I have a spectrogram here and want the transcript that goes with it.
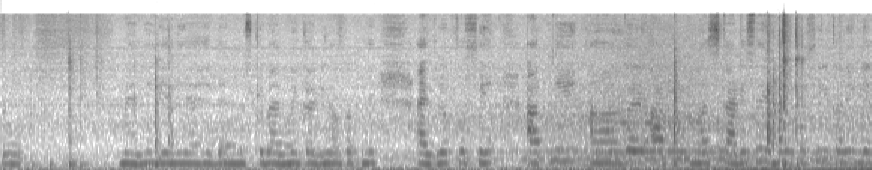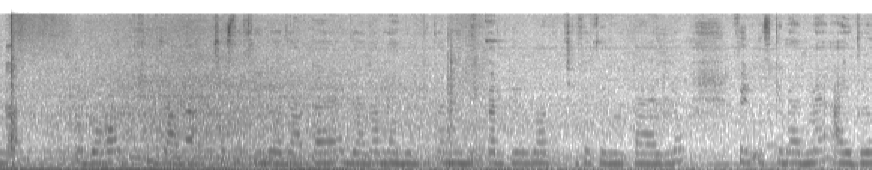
तो मैंने ये लिया है देन उसके बाद मैं कर रही हूँ आप अपने आईब्रो को फिल आपने, अगर आप मस्कारी से आईब्रो को फिल करेंगे ना तो बहुत ही ज़्यादा अच्छे से फील हो जाता है, ज़्यादा मेहनत भी करनी, करके बहुत अच्छे से फील होता है आईब्रो फिर उसके बाद मैं आईब्रो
